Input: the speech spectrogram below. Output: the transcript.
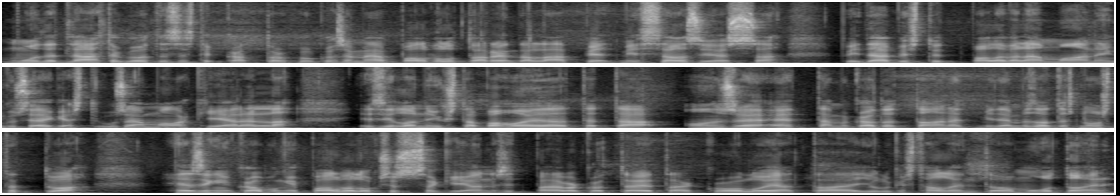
mutta lähtökohtaisesti katsoa koko se meidän palvelutarjonta läpi, että missä asioissa pitää pystyä palvelemaan niin kuin selkeästi useammalla kielellä. Ja silloin yksi tapa hoitaa tätä on se, että me katsotaan, että miten me saataisiin nostettua Helsingin kaupungin palveluksessakin on sitten päiväkoteja tai kouluja tai julkista hallintoa muutoin,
